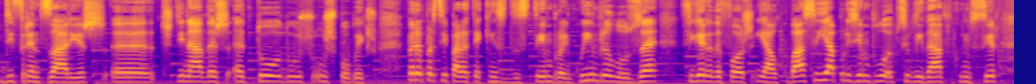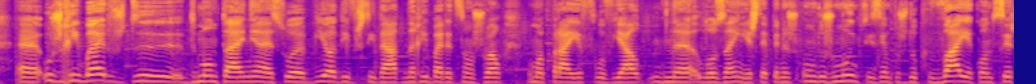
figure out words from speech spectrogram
diferentes áreas uh, destinadas a todos os públicos. Para participar até 15 de setembro em Coimbra, Lausanne, Figueira da Foz e Alcobaça. E há, por exemplo, a possibilidade de conhecer uh, os ribeiros de, de, montanha, a sua biodiversidade na Ribeira de São João, uma praia fluvial na Lausanne. E este é apenas um dos muitos exemplos do que vai acontecer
